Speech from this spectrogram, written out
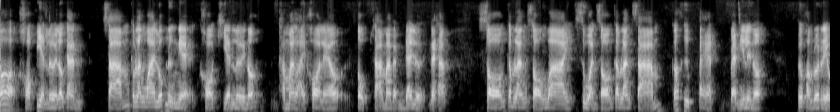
ก็ขอเปลี่ยนเลยแล้วกัน3กำลัง y ลบ1เนี่ย ขอเขียนเลยเนาะทำมาหลายข้อแล้ว ตบสามมาแบบนี้ได้เลยนะครับ2กำลัง 2y ส่วน2กำลัง3ก็คือ8แบบนี้เลยเนาะเพื่อความรวดเร็ว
